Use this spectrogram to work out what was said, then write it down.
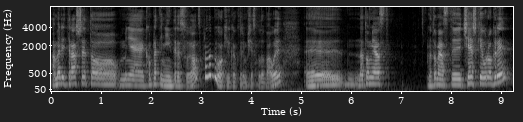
Ameritrasze to mnie kompletnie nie interesują. Co prawda było kilka, które mi się spodobały. E, natomiast, natomiast y, ciężkie eurogry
